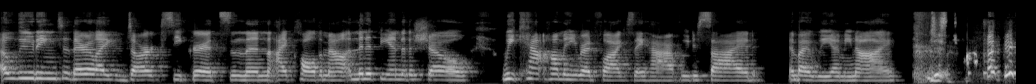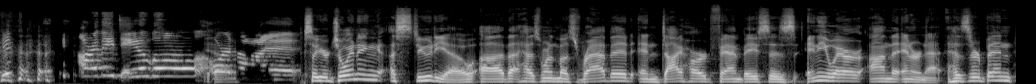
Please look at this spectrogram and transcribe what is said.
alluding to their like dark secrets and then I call them out and then at the end of the show we count how many red flags they have. We decide and by we I mean I just are they dateable yeah. or not? So you're joining a studio uh, that has one of the most rabid and diehard fan bases anywhere on the internet. Has there been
